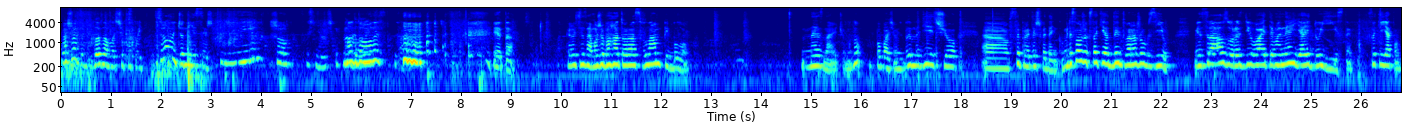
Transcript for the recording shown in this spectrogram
А що ти должна була ще купити? Ти все одно нічого не їсиш. Їм Що? Вкусняшки. Макдональдс? Это. Коротше, не знаю, може багато раз в лампі було. Не знаю чому. Ну, побачимось. Будемо надіятися, що е, все пройде швиденько. Мирослав вже, кстати, один творожок з'їв. Він сразу роздівайте мене, я йду їсти. Кстати, як вам?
